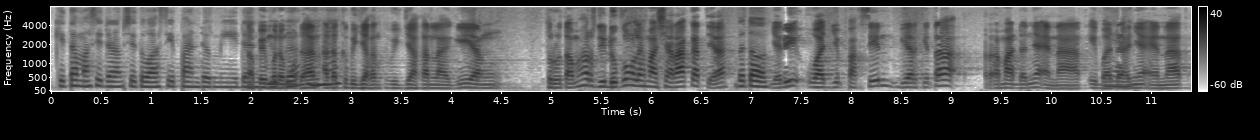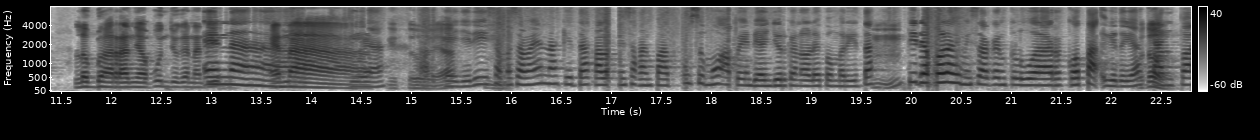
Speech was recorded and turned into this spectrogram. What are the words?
kita masih dalam situasi pandemi dan Tapi juga mudah-mudahan Mhm. ada kebijakan-kebijakan lagi yang terutama harus didukung oleh masyarakat ya. Betul. Jadi wajib vaksin biar kita Ramadannya enak, ibadahnya Iya. enak, lebarannya pun juga nanti enak. enak Iya. gitu Oke, ya. jadi sama-sama enak kita kalau misalkan patuh semua apa yang dianjurkan oleh pemerintah, tidak boleh misalkan keluar kota gitu ya Betul. tanpa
